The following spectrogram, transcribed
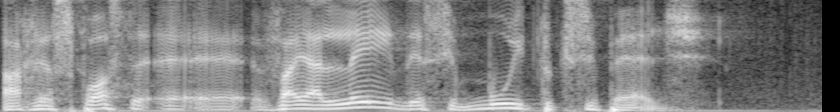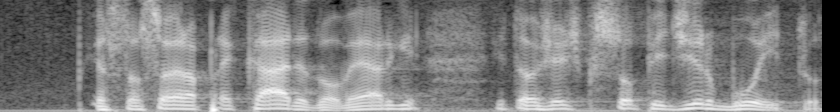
a resposta é, é vai além desse muito que se pede a situação era precária do albergue, então a gente precisou pedir muito.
